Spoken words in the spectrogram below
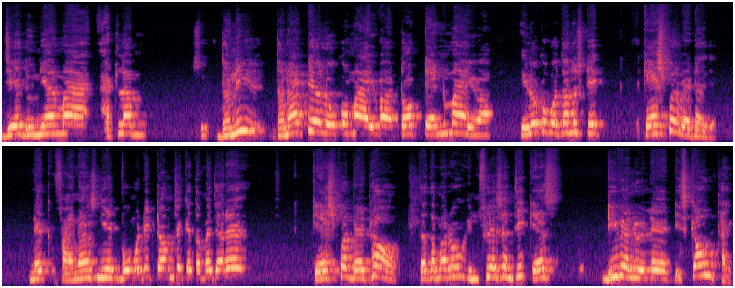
જે દુનિયામાં આટલા ધની ધનાટ્ય લોકોમાં આવ્યા ટોપ ટેનમાં આવ્યા એ લોકો પોતાનું સ્ટેક કેશ પર બેઠા છે. ને ફાઇનાન્સની એક બહુ મોટી ટર્મ છે કે તમે જ્યારે કેશ પર બેઠા હો તો તમારું ઇન્ફ્લેશનથી કેશ ડિવેલ્યુ એટલે ડિસ્કાઉન્ટ થાય.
